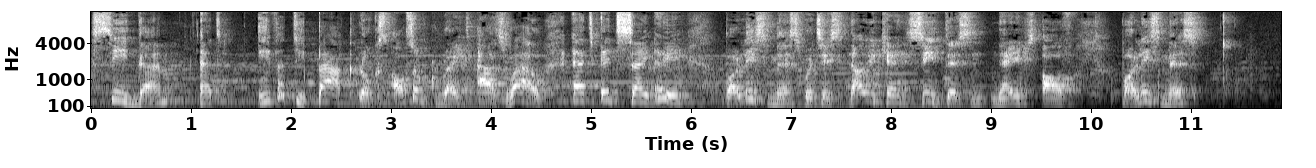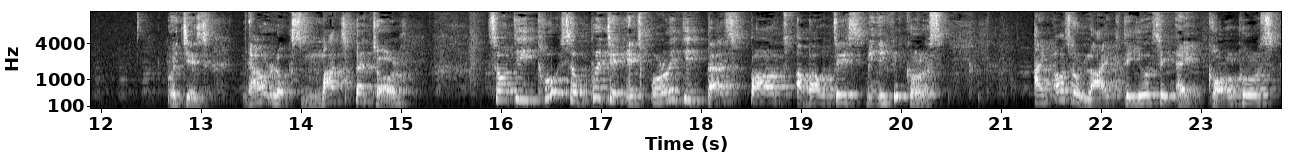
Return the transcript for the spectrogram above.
see them and even the back looks also great as well. And it's a, a policeman which is now you can see this names of policemen which is now looks much better. So the toys are pretty it's probably the best part about these minifigures I also like they using a goggles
